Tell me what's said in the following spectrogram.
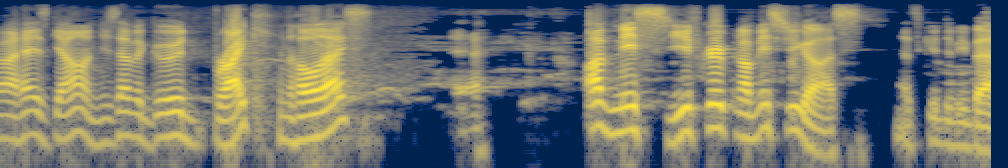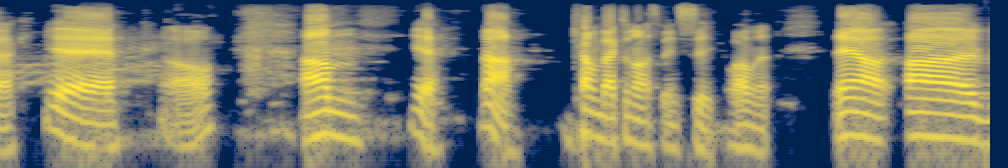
All right, how's it going? You just have a good break in the holidays? Yeah. I've missed youth group and I've missed you guys. That's good to be back. Yeah. Oh. Um. Yeah. Nah. Coming back tonight's been sick. Loving it. Now, uh,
